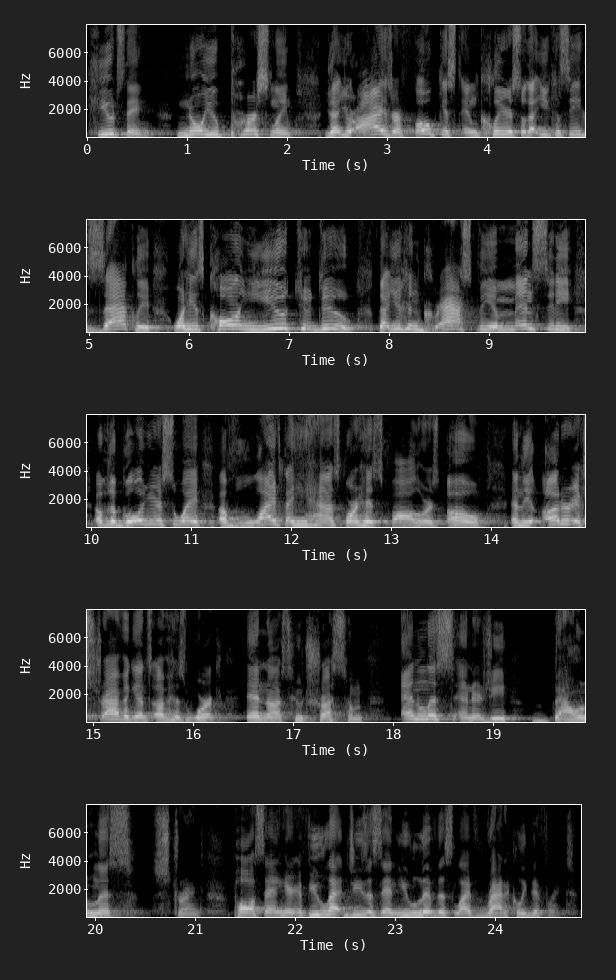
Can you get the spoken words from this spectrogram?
Huge thing know you personally, that your eyes are focused and clear so that you can see exactly what He's calling you to do, that you can grasp the immensity of the glorious way of life that He has for His followers. Oh, and the utter extravagance of His work in us who trust Him. Endless energy, boundless strength. Paul saying here, if you let Jesus in, you live this life radically different.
